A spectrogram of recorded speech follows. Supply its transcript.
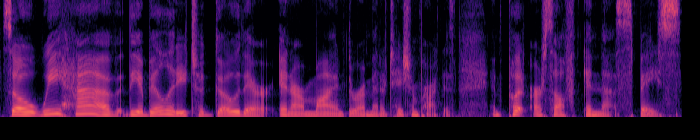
So we have the ability to go there in our mind through our meditation practice and put ourselves in that space.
